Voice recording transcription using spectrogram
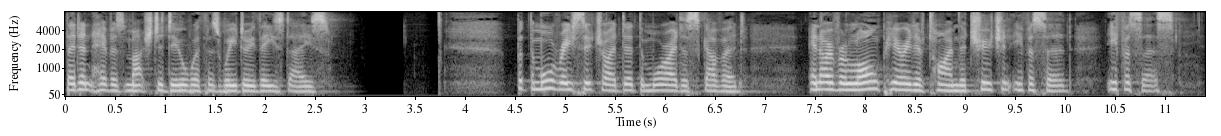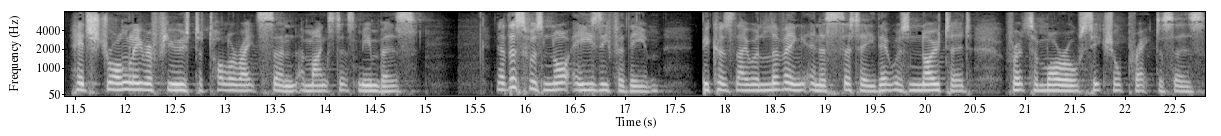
they didn't have as much to deal with as we do these days. But the more research I did, the more I discovered. And over a long period of time, the church in Ephesus, Ephesus had strongly refused to tolerate sin amongst its members. Now, this was not easy for them because they were living in a city that was noted for its immoral sexual practices,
